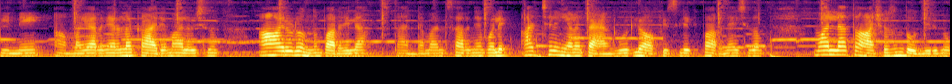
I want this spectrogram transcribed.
പിന്നെ അമ്മയെ അറിഞ്ഞാലുള്ള കാര്യം ആലോചിച്ചതും ആരോടൊന്നും പറഞ്ഞില്ല. തന്റെ മനസ്സറിഞ്ഞ പോലെ അച്ഛൻ ഇയാളെ ബാംഗ്ലൂരിലെ ഓഫീസിലേക്ക് പറഞ്ഞയച്ചതും വല്ലാത്ത ആശ്വാസം തോന്നിയിരുന്നു.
